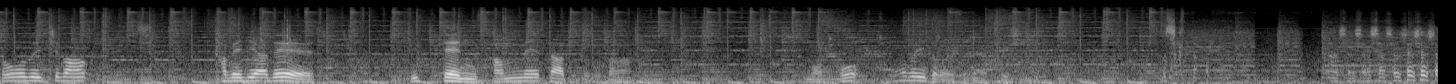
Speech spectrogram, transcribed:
ちょうど一番壁際で1.3メーターってことかな。もうちょちょうどいいところですね水深よし食ったよしよしよしよしよしよしよし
